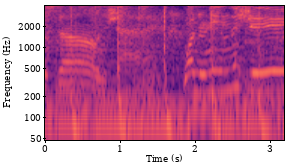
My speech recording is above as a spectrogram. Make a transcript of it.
the sunshine, wandering in the shade.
